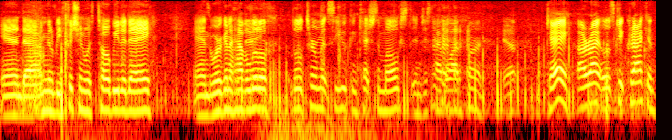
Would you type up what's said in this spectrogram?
And uh, I'm going to be fishing with Tobi today and we're gonna have a little little tournament, see who can catch the most, and just have a lot of fun. Yep. Okay, all right, let's get cracking.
